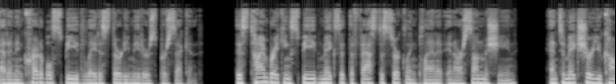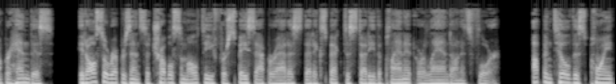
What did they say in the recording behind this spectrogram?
at an incredible speed latest 30 meters per second. This time-breaking speed makes it the fastest circling planet in our Sun machine, and to make sure you comprehend this, it also represents a troublesome ulti for space apparatus that expect to study the planet or land on its floor. Up until this point,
